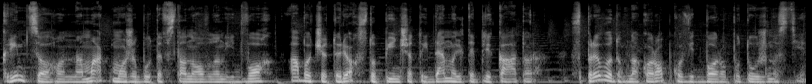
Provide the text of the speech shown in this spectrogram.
Крім цього, на MAC може бути встановлений 2 або 4-ступінчатий демультиплікатор з приводом на коробку відбору потужності.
